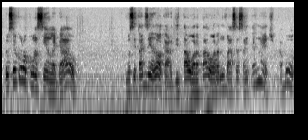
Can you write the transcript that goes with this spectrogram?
Então, você colocou uma senha legal, você tá dizendo, ó, oh, cara, de tal hora a tal hora não vai acessar a internet. Acabou.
